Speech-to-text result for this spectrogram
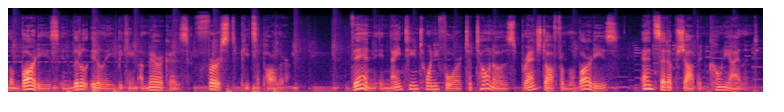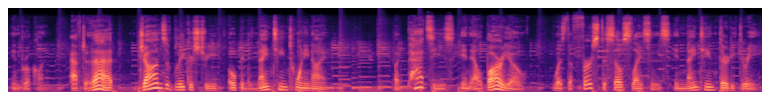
Lombardi's in Little Italy became America's first pizza parlor. Then, in 1924, Totonno's branched off from Lombardi's and set up shop in Coney Island in Brooklyn. After that, John's of Bleecker Street opened in 1929, but Patsy's in El Barrio was the first to sell slices in 1933.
